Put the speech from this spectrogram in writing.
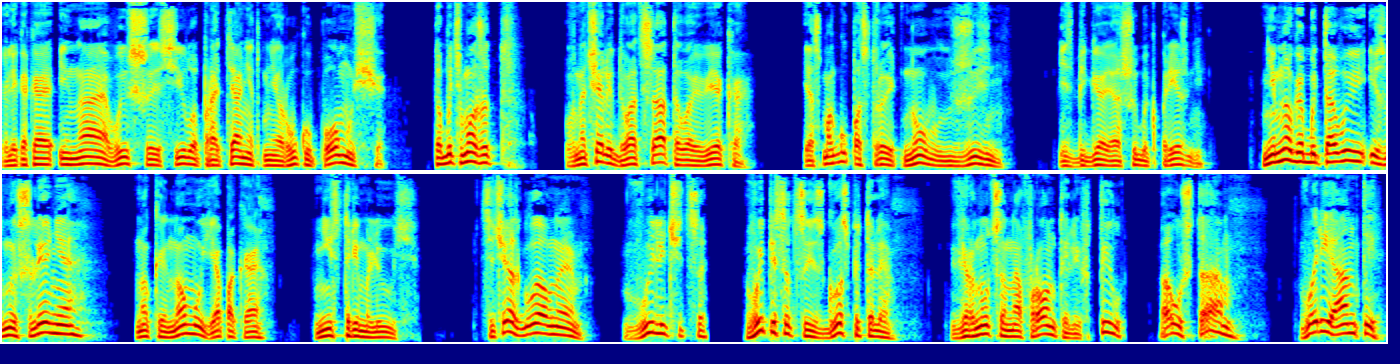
или какая иная высшая сила протянет мне руку помощи, то, быть может, в начале двадцатого века я смогу построить новую жизнь, избегая ошибок прежней. Немного бытовые измышления, но к иному я пока не стремлюсь. Сейчас главное — вылечиться, выписаться из госпиталя, вернуться на фронт или в тыл, а уж там варианты,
